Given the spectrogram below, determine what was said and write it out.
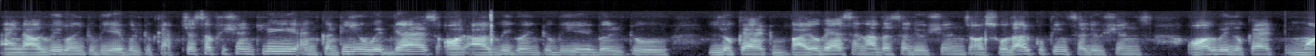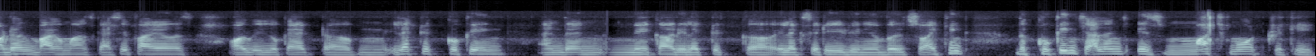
And are we going to be able to capture sufficiently and continue with gas, or are we going to be able to look at biogas and other solutions, or solar cooking solutions, or we look at modern biomass gasifiers, or we look at um, electric cooking and then make our electric uh, electricity renewable. So I think the cooking challenge is much more tricky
